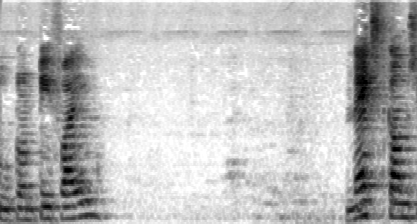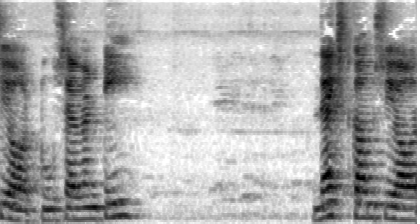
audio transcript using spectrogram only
225 next comes your 270, next comes your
